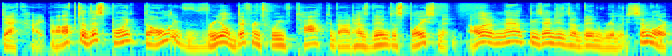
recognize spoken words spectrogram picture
deck height. Now, up to this point, the only real difference we've talked about has been displacement. Other than that, these engines have been really similar,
